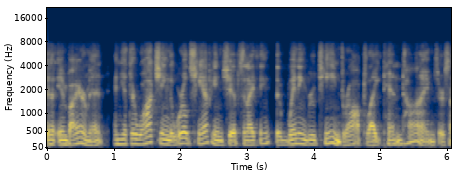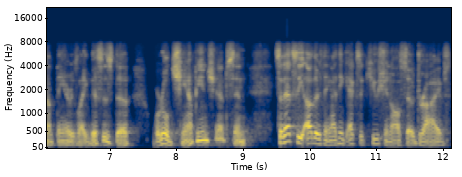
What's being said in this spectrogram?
uh, environment and yet they're watching the world championships and i think the winning routine dropped like 10 times or something it was like this is the world championships and so that's the other thing. I think execution also drives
